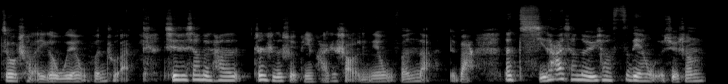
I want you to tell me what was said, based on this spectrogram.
最后扯了一个五点五分出来。其实相对他的真实的水平还是少了零点五分的，对吧？那其他相对于像四点五的学生。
